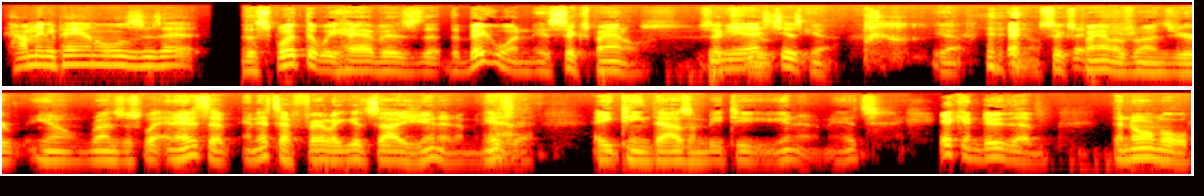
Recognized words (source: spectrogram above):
How many panels is that? The split that we have is that the big one is six panels. Six mean, that's just- yeah, yeah. You know, six panels runs your you know runs the split, and it's a and it's a fairly good sized unit. I mean, it's Yeah. a eighteen thousand BTU unit. I mean, it's it can do the the normal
